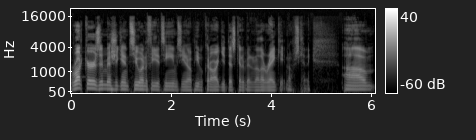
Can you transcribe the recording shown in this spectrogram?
Rutgers and Michigan, two undefeated teams. You know, people could argue this could have been another ranking. No, I'm just kidding. Um,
